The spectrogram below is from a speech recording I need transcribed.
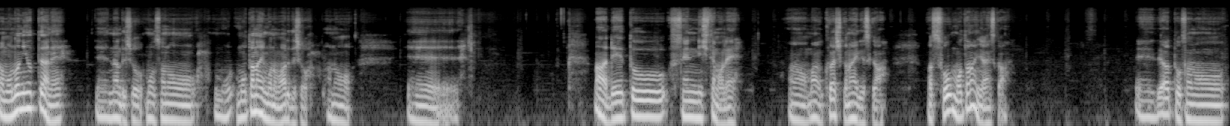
まあ、ものによってはね、えー、なんでしょう、もうその、持たないものもあるでしょう。あの、えー、まあ、冷凍船にしてもね、あまあ、詳しくないですが、まあ、そう持たないんじゃないですか。えで、あと、その、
